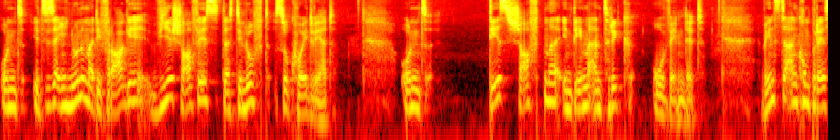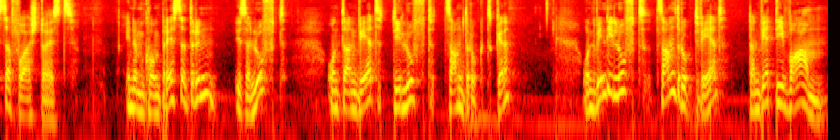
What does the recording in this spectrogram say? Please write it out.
Und jetzt ist eigentlich nur noch mal die Frage, wie schaffe ich es, dass die Luft so kalt wird? Und das schafft man, indem man einen Trick anwendet. wenn du einen Kompressor vorstellst, in einem Kompressor drin ist eine Luft und dann wird die Luft zusammendruckt. Gell? Und wenn die Luft zusammendruckt wird, dann wird die warm.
